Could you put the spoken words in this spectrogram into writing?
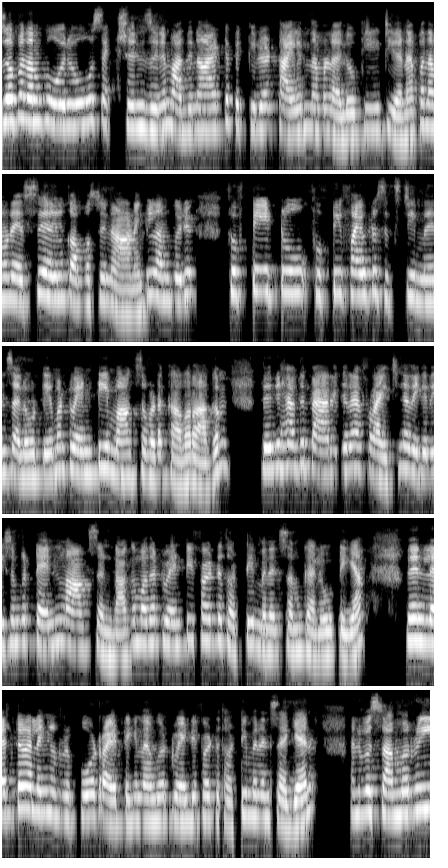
സോ അപ്പൊ നമുക്ക് ഓരോ സെക്ഷൻസിനും അതിനായിട്ട് പെക്യുലർ ടൈം നമ്മൾ അലോക്കേറ്റ് ചെയ്യണം. അപ്പൊ നമ്മുടെ എസ് അല്ലെങ്കിൽ കമ്പോസിഷൻ ആണെങ്കിൽ നമുക്കൊരു fifty to fifty five to sixty minutes allot ചെയ്യുമ്പോൾ ട്വന്റി മാർക്സ് അവിടെ കവർ ആകും. Then you have the paragraph writing അത് ഏകദേശം നമുക്ക് ടെൻ മാർക്സ് ഉണ്ടാകും. അത് twenty five to thirty minutes നമുക്ക് അലോട്ട് ചെയ്യാം. ദെൻ ലെറ്റർ അല്ലെങ്കിൽ റിപ്പോർട്ട് റൈറ്റിംഗ് നമുക്ക് twenty five to thirty minutes again and for summary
